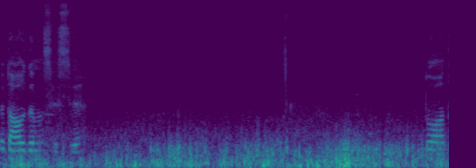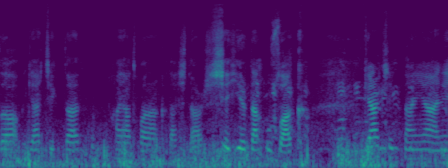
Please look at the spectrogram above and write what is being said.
ve dalganın sesi. Doğada gerçekten hayat var arkadaşlar. Şehirden uzak. Gerçekten yani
